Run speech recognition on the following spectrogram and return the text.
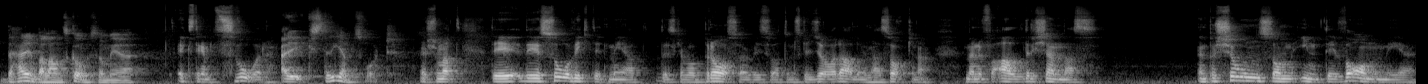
det här är en balansgång som är, Extremt svår. är extremt svårt. Eftersom att det, det är så viktigt med att det ska vara bra service och att de ska göra alla de här sakerna. Men det får aldrig kännas... En person som inte är van med,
